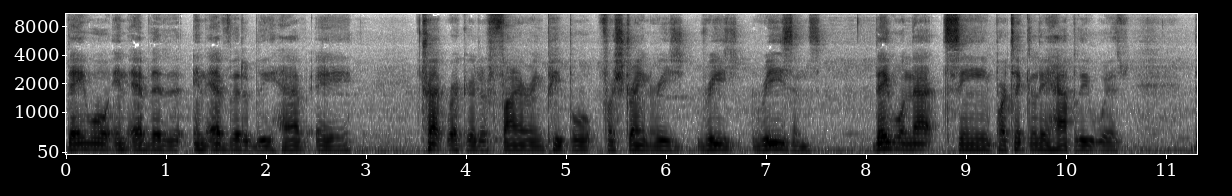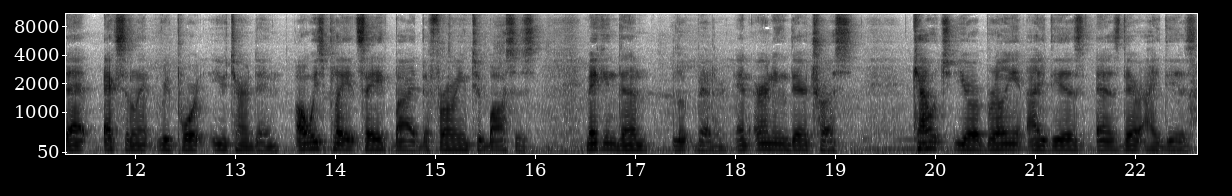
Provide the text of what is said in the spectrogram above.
They will inevit- inevitably have a track record of firing people for strange re- re- reasons. They will not seem particularly happy with that excellent report you turned in. Always play it safe by deferring to bosses, making them look better, and earning their trust. Couch your brilliant ideas as their ideas.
